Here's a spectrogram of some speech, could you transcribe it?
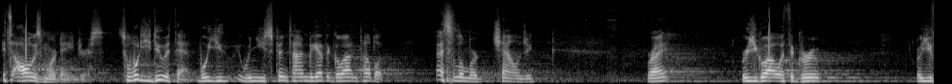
It's always more dangerous. So, what do you do with that? Well, you, when you spend time together, go out in public. That's a little more challenging, right? Or you go out with a group, or you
